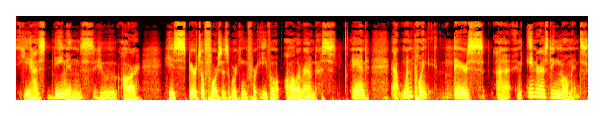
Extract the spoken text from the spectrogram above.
he has demons who are his spiritual forces working for evil all around us. And at one point, there's uh, an interesting moment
